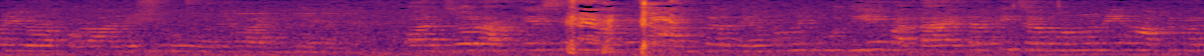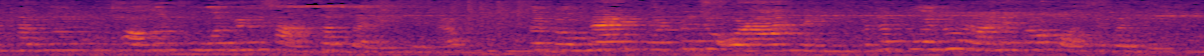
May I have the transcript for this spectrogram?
नई उड़ानें शुरू होने वाली हैं। और जो राकेश सांसद है, उन्होंने खुद ये बताया था कि जब उन्होंने यहाँ पे मतलब टू थाउज़ेंड फोर में सांसद बने थे तब तो डोमना एयरपोर्ट पे जो उड़ान नहीं मतलब कोई भी उड़ान वहाँ पॉसिबल नहीं थी,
